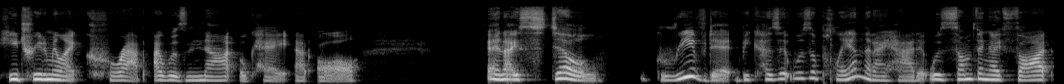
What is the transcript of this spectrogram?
he treated me like crap. I was not okay at all. And I still grieved it because it was a plan that I had. It was something I thought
